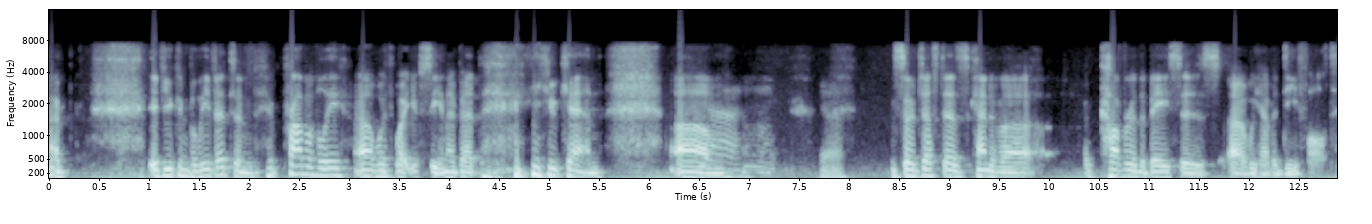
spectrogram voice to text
I, if you can believe it, and probably uh, with what you've seen, I bet you can. Um, yeah. So just as kind of a cover the bases, uh, we have a default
